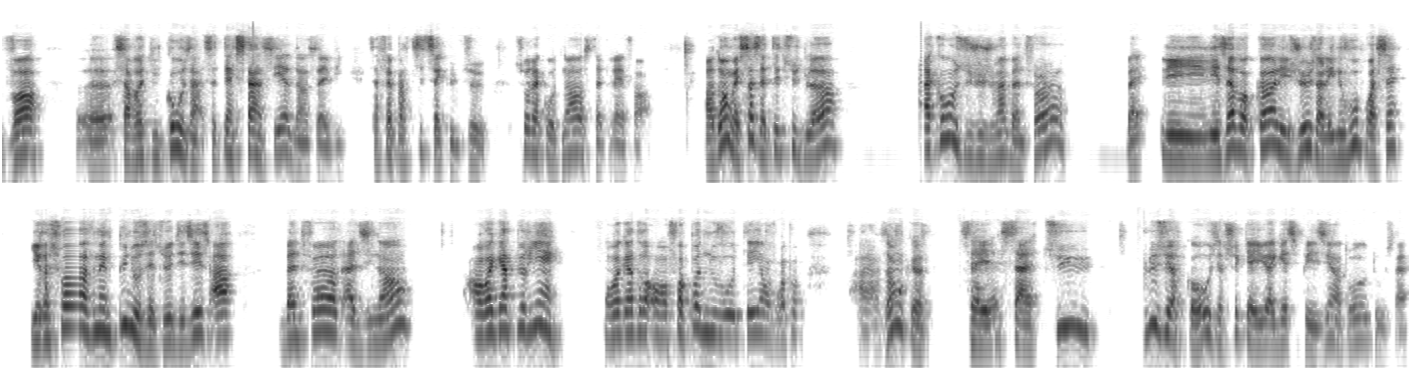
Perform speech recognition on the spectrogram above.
va, euh, ça va être une cause, c'est essentiel dans sa vie. Ça fait partie de sa culture. Sur la côte nord, c'était très fort. Alors donc, mais ça, cette étude-là, à cause du jugement Benford, ben, les, les, avocats, les juges dans les nouveaux procès, ils reçoivent même plus nos études. Ils disent Ah, Benford a dit non, on ne regarde plus rien. On regardera, on ne voit pas de nouveautés, on voit pas. Alors donc, euh, ça, tue plusieurs causes. Je sais qu'il y a eu à Gaspésie, entre autres, où ça,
